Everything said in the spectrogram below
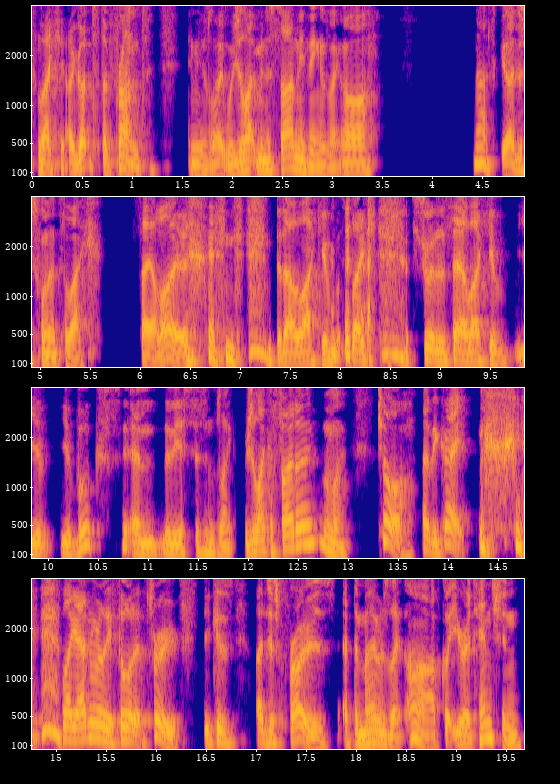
like. I got to the front, and he's like, "Would you like me to sign anything?" I was like, "Oh, no, it's good. I just wanted to like." Say hello, and that I like your like. Just wanted to say I like your your, your books, and the assistant's like, "Would you like a photo?" And I'm like, "Sure, that'd be great." like I hadn't really thought it through because I just froze at the moment. I was like, oh, I've got your attention.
